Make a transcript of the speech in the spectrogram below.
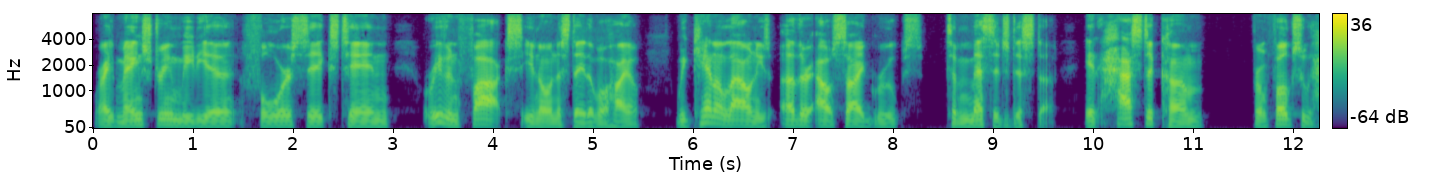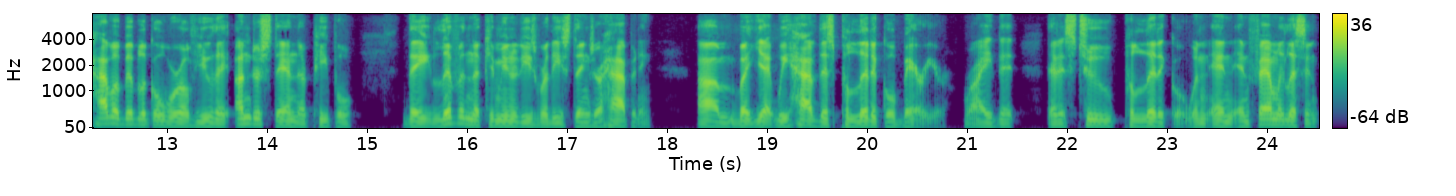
right? Mainstream media, four, six, ten, or even Fox, you know, in the state of Ohio. We can't allow these other outside groups to message this stuff. It has to come from folks who have a biblical worldview. They understand their people. They live in the communities where these things are happening. Um, but yet we have this political barrier, right? That that it's too political. When and and family, listen.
